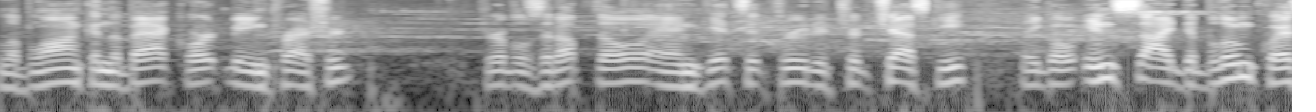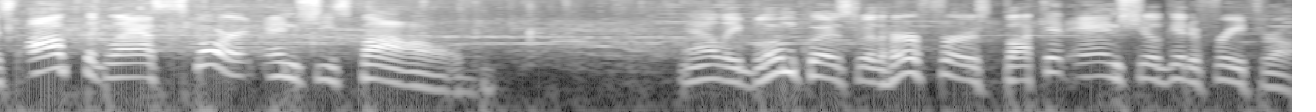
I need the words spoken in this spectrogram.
LeBlanc in the backcourt being pressured. Dribbles it up though and gets it through to Tripcheski. They go inside to Bloomquist. Off the glass, score and she's fouled. Allie Bloomquist with her first bucket, and she'll get a free throw.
